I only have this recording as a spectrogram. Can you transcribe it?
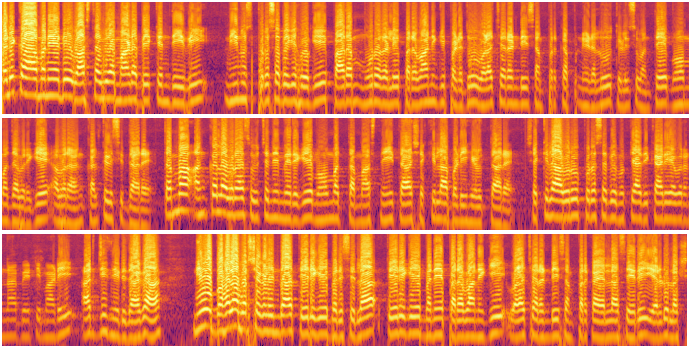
ಬಳಿಕ ಆ ಮನೆಯಲ್ಲಿ ವಾಸ್ತವ್ಯ ಮಾಡಬೇಕೆಂದೀವಿ. ನೀನು ಪುರಸಭೆಗೆ ಹೋಗಿ ಫಾರಂ ಮೂರರಲ್ಲಿ ಪರವಾನಗಿ ಪಡೆದು ಒಳಚರಂಡಿ ಸಂಪರ್ಕ ನೀಡಲು ತಿಳಿಸುವಂತೆ ಮೊಹಮ್ಮದ್ ಅವರಿಗೆ ಅವರ ಅಂಕಲ್ ತಿಳಿಸಿದ್ದಾರೆ. ತಮ್ಮ ಅಂಕಲ್ ಅವರ ಸೂಚನೆ ಮೇರೆಗೆ ಮೊಹಮ್ಮದ್ ತಮ್ಮ ಸ್ನೇಹಿತ ಶಕೀಲಾ ಬಳಿ ಹೇಳುತ್ತಾರೆ. ಶಕಿಲಾ ಅವರು ಪುರಸಭೆ ಮುಖ್ಯಾಧಿಕಾರಿ ಅವರನ್ನ ಭೇಟಿ ಮಾಡಿ ಅರ್ಜಿ ನೀಡಿದಾಗ, ನೀವು ಬಹಳ ವರ್ಷಗಳಿಂದ ತೆರಿಗೆ ಭರಿಸಿಲ್ಲ. ತೆರಿಗೆ ಮನೆ ಪರವಾನಗಿ, ಒಳಚರಂಡಿ ಸಂಪರ್ಕ ಎಲ್ಲ ಸೇರಿ ಎರಡು ಲಕ್ಷ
